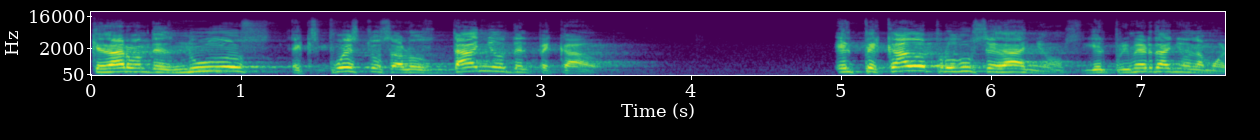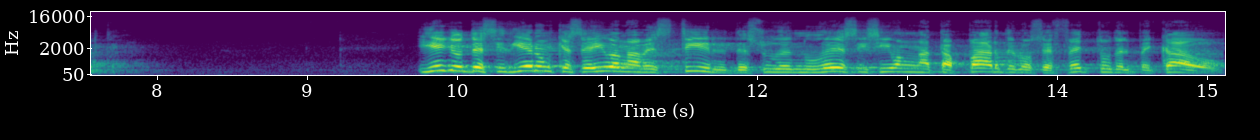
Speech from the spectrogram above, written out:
Quedaron desnudos, expuestos a los daños del pecado. El pecado produce daños y el primer daño es la muerte. Y ellos decidieron que se iban a vestir de su desnudez y se iban a tapar de los efectos del pecado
